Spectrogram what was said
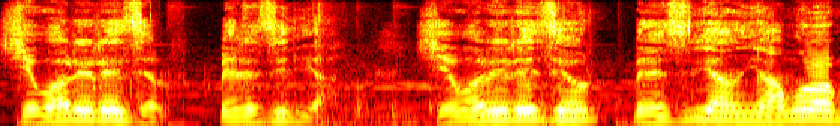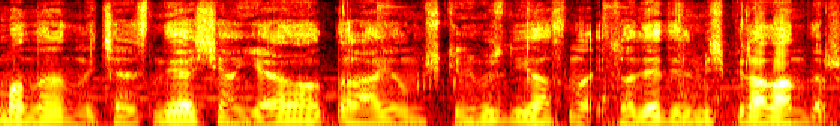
Javari Reserve, Brezilya Javari Reserve, Brezilya'nın yağmur ormanlarının içerisinde yaşayan yerel halklara ayrılmış günümüz dünyasına izole edilmiş bir alandır.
